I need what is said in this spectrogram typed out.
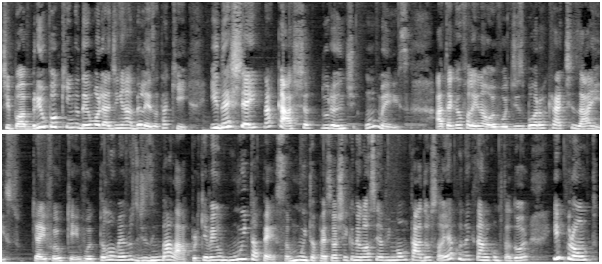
Tipo, abri um pouquinho, dei uma olhadinha, ah, beleza, tá aqui. E deixei na caixa durante um mês. Até que eu falei, não, eu vou desburocratizar isso. Que aí foi o quê? Vou pelo menos desembalar, porque veio muita peça, muita peça. Eu achei que o negócio ia vir montado, eu só ia conectar no computador e pronto.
